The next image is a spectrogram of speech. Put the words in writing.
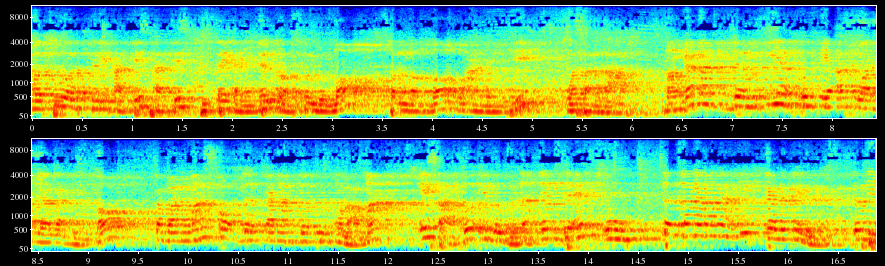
wajuah dari hadis-hadis kita kanjeng Rasulullah Sallallahu Alaihi Wasallam. Mangkana jamiah rupiah aswaja kadito kapan masuk de kanah betul ulama eh satu itu benar MCSU dan kadang-kadang ini kadang-kadang jadi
